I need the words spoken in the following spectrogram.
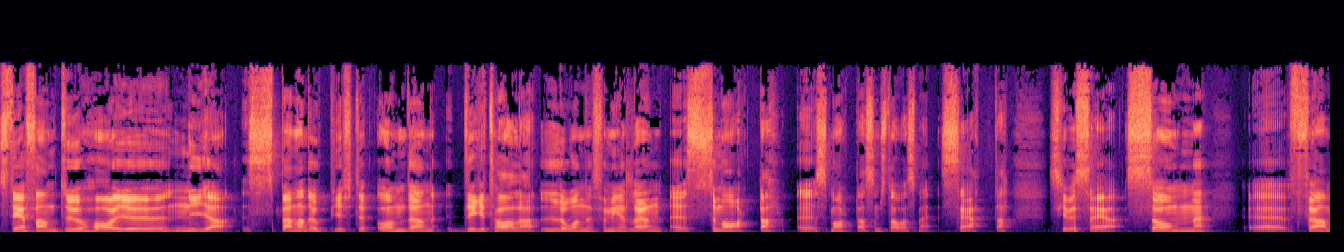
Stefan, du har ju nya spännande uppgifter om den digitala låneförmedlaren eh, Smarta. Eh, Smarta som stavas med Z, ska vi säga. Som eh, fram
